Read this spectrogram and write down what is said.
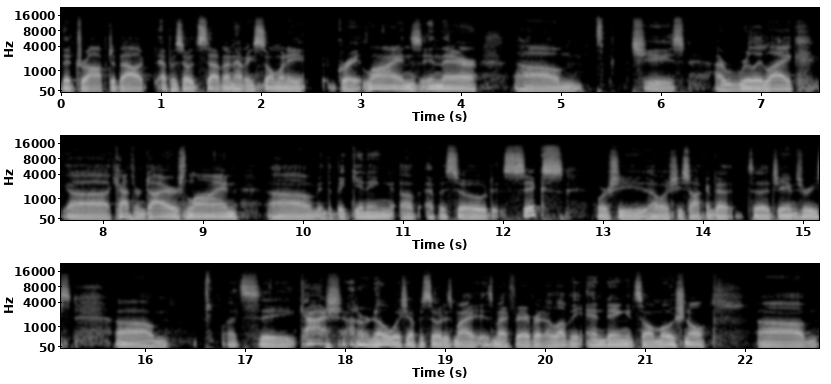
that dropped about episode seven having so many great lines in there. Um, Jeez, I really like uh, Catherine Dyer's line um, in the beginning of episode six, where she when she's talking to to James Reese. Um, let's see. Gosh, I don't know which episode is my is my favorite. I love the ending; it's so emotional. Um,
